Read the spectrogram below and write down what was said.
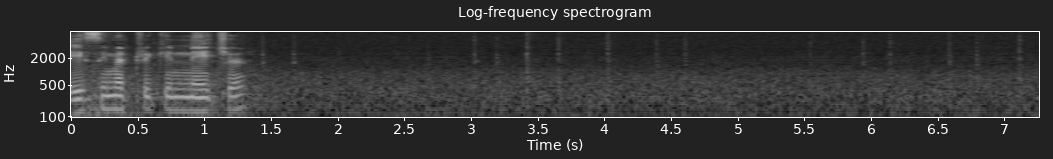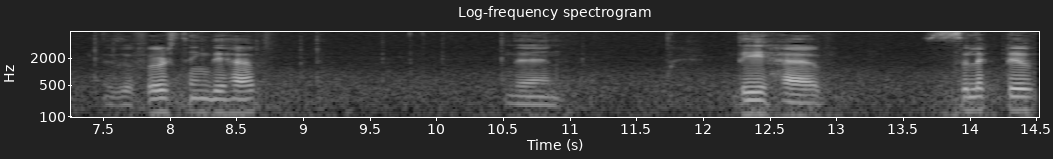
asymmetric in nature. Is the first thing they have. Then they have selective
